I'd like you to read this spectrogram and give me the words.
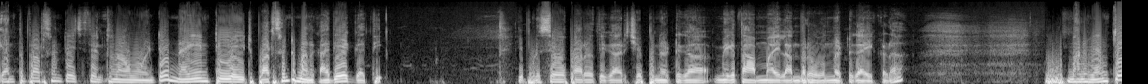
ఎంత పర్సంటేజ్ తింటున్నాము అంటే నైంటీ ఎయిట్ పర్సెంట్ మనకు అదే గతి. ఇప్పుడు శివపార్వతి గారు చెప్పినట్టుగా మిగతా అమ్మాయిలు అందరూ ఉన్నట్టుగా ఇక్కడ మనం ఎంతో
